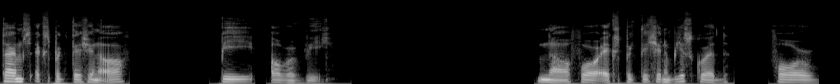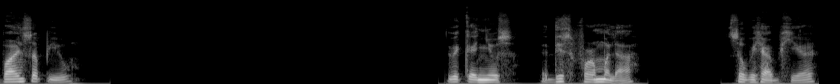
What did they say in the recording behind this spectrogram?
times expectation of p over v. Now for expectation of u squared, for variance of u, we can use this formula. So we have here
